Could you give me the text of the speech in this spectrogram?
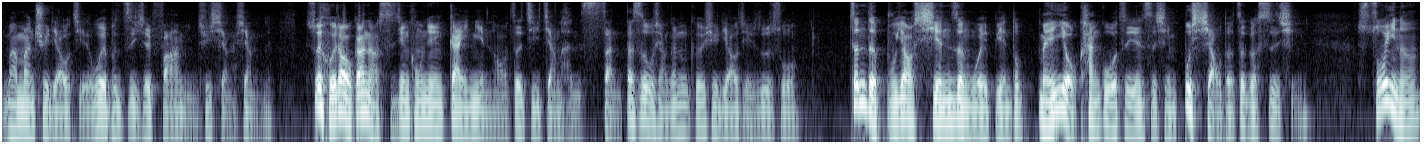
慢慢去了解的，我也不是自己去发明去想象的。所以回到我刚刚讲时间空间的概念哦，这集讲得很散，但是我想跟各位去了解，就是说真的不要先认为别人都没有看过这件事情，不晓得这个事情，所以呢。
